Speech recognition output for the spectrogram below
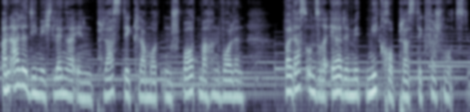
An alle, die nicht länger in Plastikklamotten Sport machen wollen, weil das unsere Erde mit Mikroplastik verschmutzt.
